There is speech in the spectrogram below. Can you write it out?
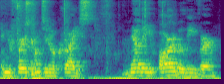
and you first come to know Christ. Now that you are a believer,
